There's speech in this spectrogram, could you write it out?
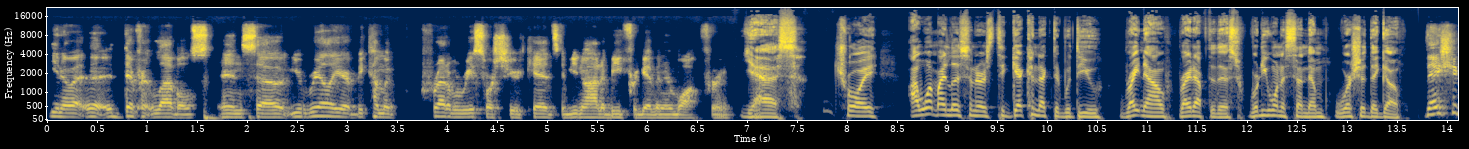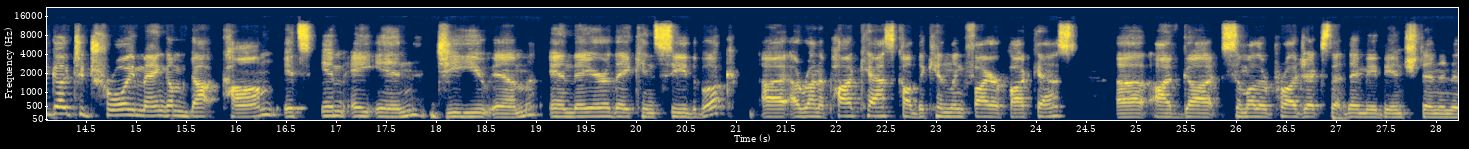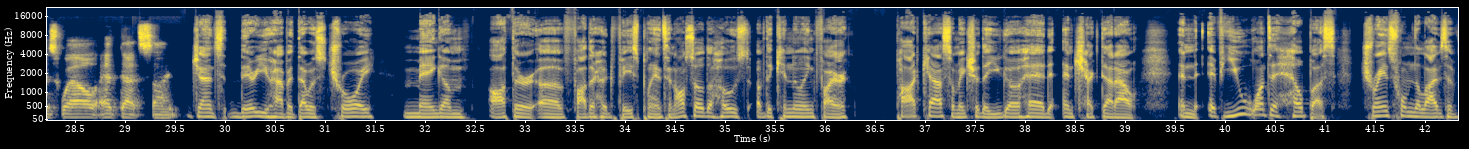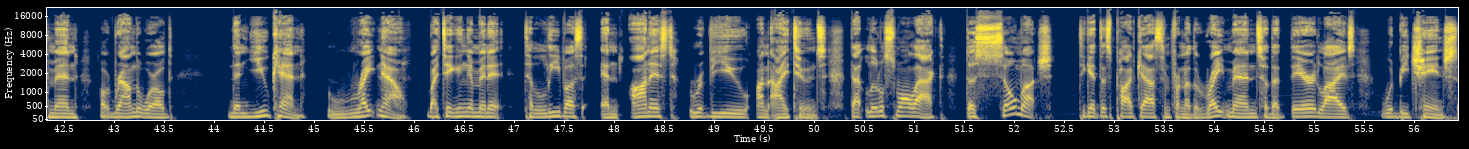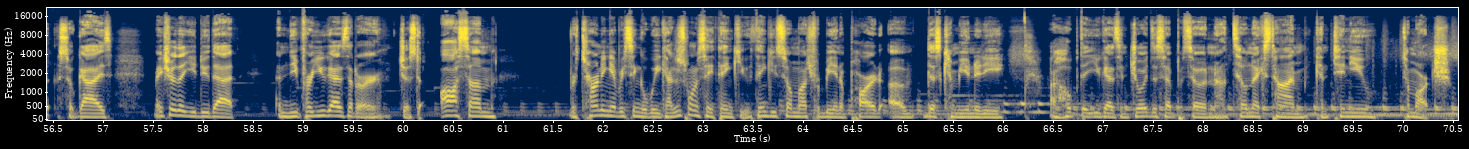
you know, at, at different levels. And so you really are become a incredible resource to your kids if you know how to be forgiven and walk through. Yes. Troy, I want my listeners to get connected with you right now, right after this. Where do you want to send them? Where should they go? They should go to troymangum.com. It's M A N G U M. And there they can see the book. Uh, I run a podcast called the Kindling Fire Podcast. Uh, I've got some other projects that they may be interested in as well at that site. Gents, there you have it. That was Troy Mangum, author of Fatherhood Face Plants and also the host of the Kindling Fire podcast. So make sure that you go ahead and check that out. And if you want to help us transform the lives of men around the world, then you can right now by taking a minute to leave us an honest review on iTunes. That little small act does so much to get this podcast in front of the right men so that their lives would be changed. So, guys, make sure that you do that. And for you guys that are just awesome, returning every single week. I just want to say thank you. Thank you so much for being a part of this community. I hope that you guys enjoyed this episode. And until next time, continue to march.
